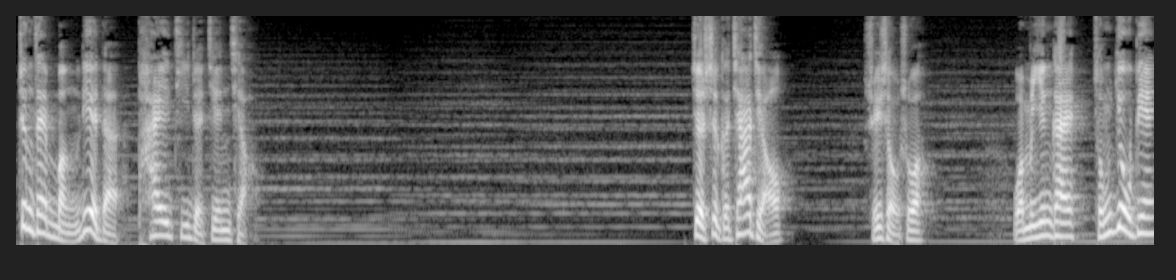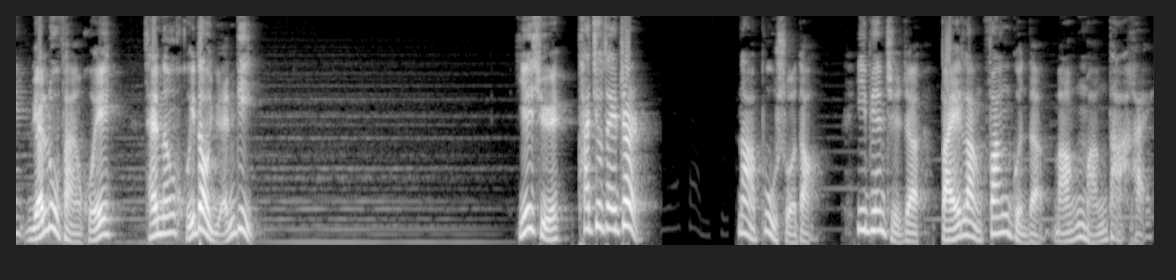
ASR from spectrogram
正在猛烈地拍击着尖角。这是个夹角，水手说：“我们应该从右边原路返回，才能回到原地。也许他就在这儿。”那布说道，一边指着白浪翻滚的茫茫大海。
